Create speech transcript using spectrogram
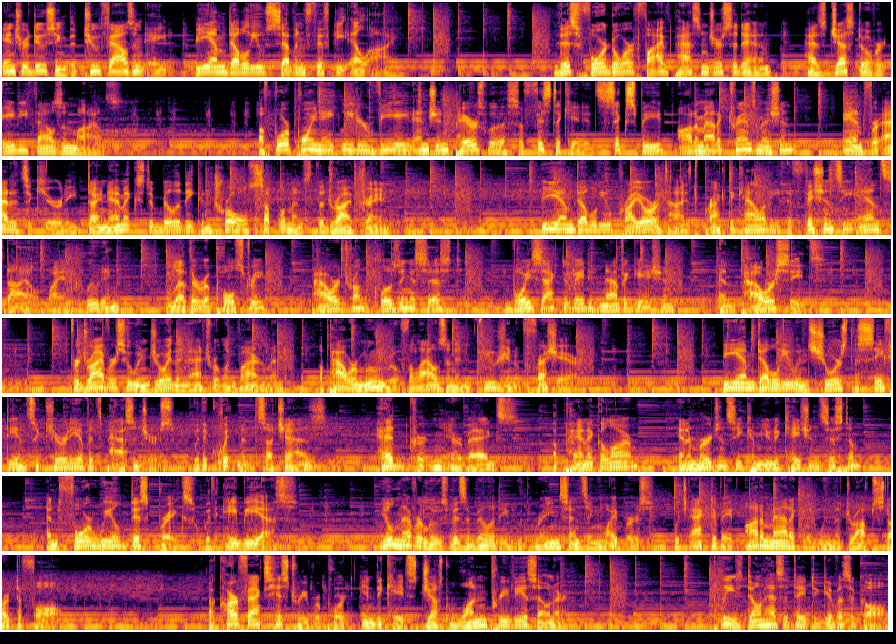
Introducing the 2008 BMW 750 Li. This four-door, five-passenger sedan has just over 80,000 miles. A 4.8-liter V8 engine pairs with a sophisticated six-speed automatic transmission, and for added security, dynamic stability control supplements the drivetrain. BMW prioritized practicality, efficiency, and style by including leather upholstery, power trunk closing assist, voice-activated navigation, and power seats. For drivers who enjoy the natural environment, a power moonroof allows an infusion of fresh air. BMW ensures the safety and security of its passengers with equipment such as head curtain airbags, a panic alarm, an emergency communication system, and four-wheel disc brakes with ABS. You'll never lose visibility with rain-sensing wipers, which activate automatically when the drops start to fall. A Carfax history report indicates just one previous owner. Please don't hesitate to give us a call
